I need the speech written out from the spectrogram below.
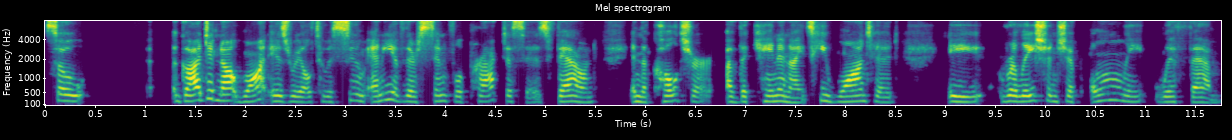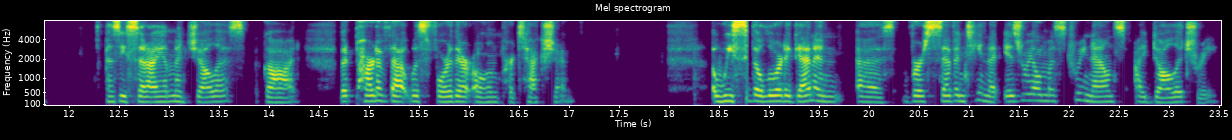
So God did not want Israel to assume any of their sinful practices found in the culture of the Canaanites. He wanted a relationship only with them. As he said, I am a jealous God, but part of that was for their own protection. We see the Lord again in uh, verse 17 that Israel must renounce idolatry.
